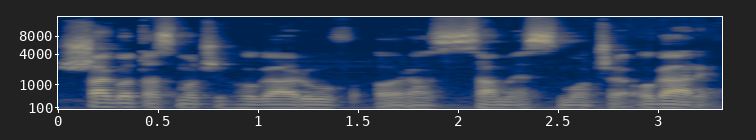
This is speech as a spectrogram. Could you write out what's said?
szagota smoczych ogarów oraz same smocze ogary.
